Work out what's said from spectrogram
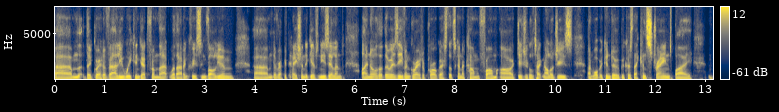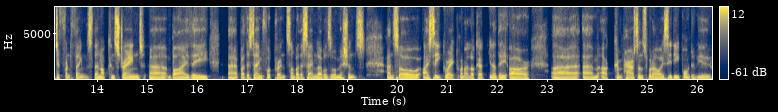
um, the greater value we can get from that without increasing volume, um, the reputation it gives New Zealand, I know that there is even greater progress that's going to come from our digital technologies and what we can do because they're constrained by different things. They're not constrained uh, by the uh, by the same footprints and by the same levels of emissions. And so I see great when I look at you know the our uh, um, our comparisons from an OECD point of view,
